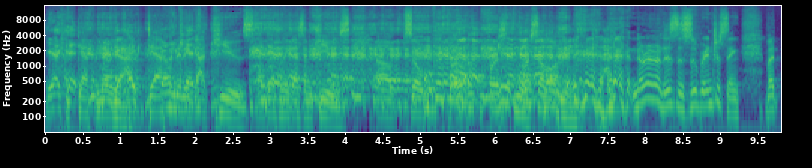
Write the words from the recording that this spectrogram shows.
Yeah, I definitely, yeah, I definitely Go got cues. I definitely got some cues. Um, so first, first of all, no, no, no, this is super interesting. But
